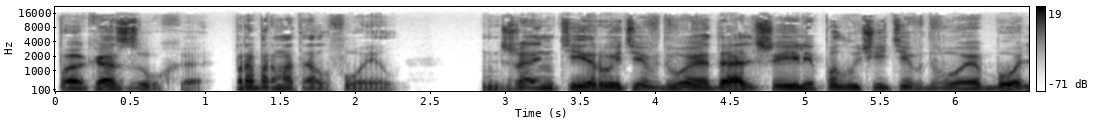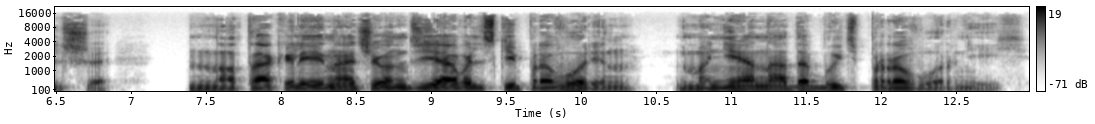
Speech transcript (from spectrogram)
«Показуха», — пробормотал Фойл. «Джантируйте вдвое дальше или получите вдвое больше. Но так или иначе он дьявольски проворен. Мне надо быть проворней».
